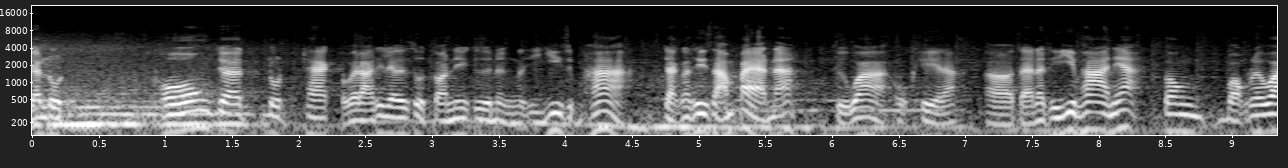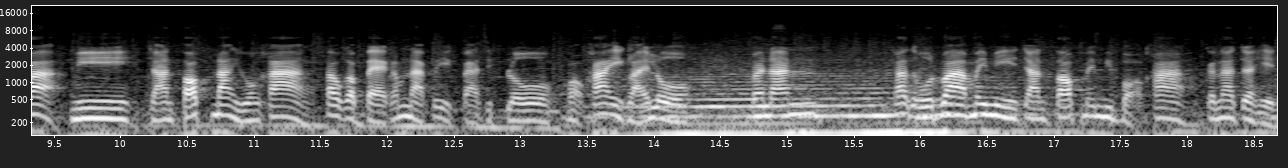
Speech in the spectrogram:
จะหลุดโค้งจะหลุดแท็ก เวลาที่เร็วที่สุดตอนนี้คือ 1 นาที 25 จากนาที 38 นะ ถือว่าโอเคแล้วแต่นาที 25 เนี้ยต้องบอกด้วยว่ามีจานท็อปนั่งอยู่ข้างๆเท่ากับแบกน้ำหนักไปอีก 80 โลเบาะข้างอีกหลายโล เพราะนั้นถ้าสมมติว่าไม่มีจานท็อปไม่มีเบาะข้าง ก็น่าจะเห็น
